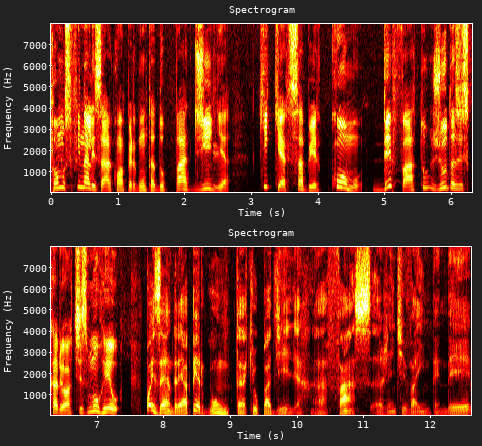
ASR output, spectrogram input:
Vamos finalizar com a pergunta do Padilha, que quer saber como, de fato, Judas Iscariotes morreu. Pois é, André, a pergunta que o Padilha uh, faz, a gente vai entender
